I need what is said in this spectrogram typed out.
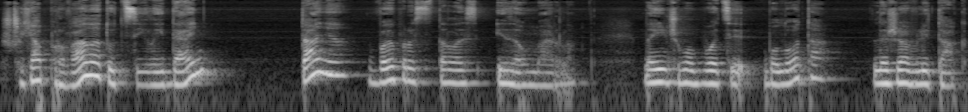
що я провела тут цілий день? Таня випросталась і завмерла. На іншому боці болота лежав літак,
